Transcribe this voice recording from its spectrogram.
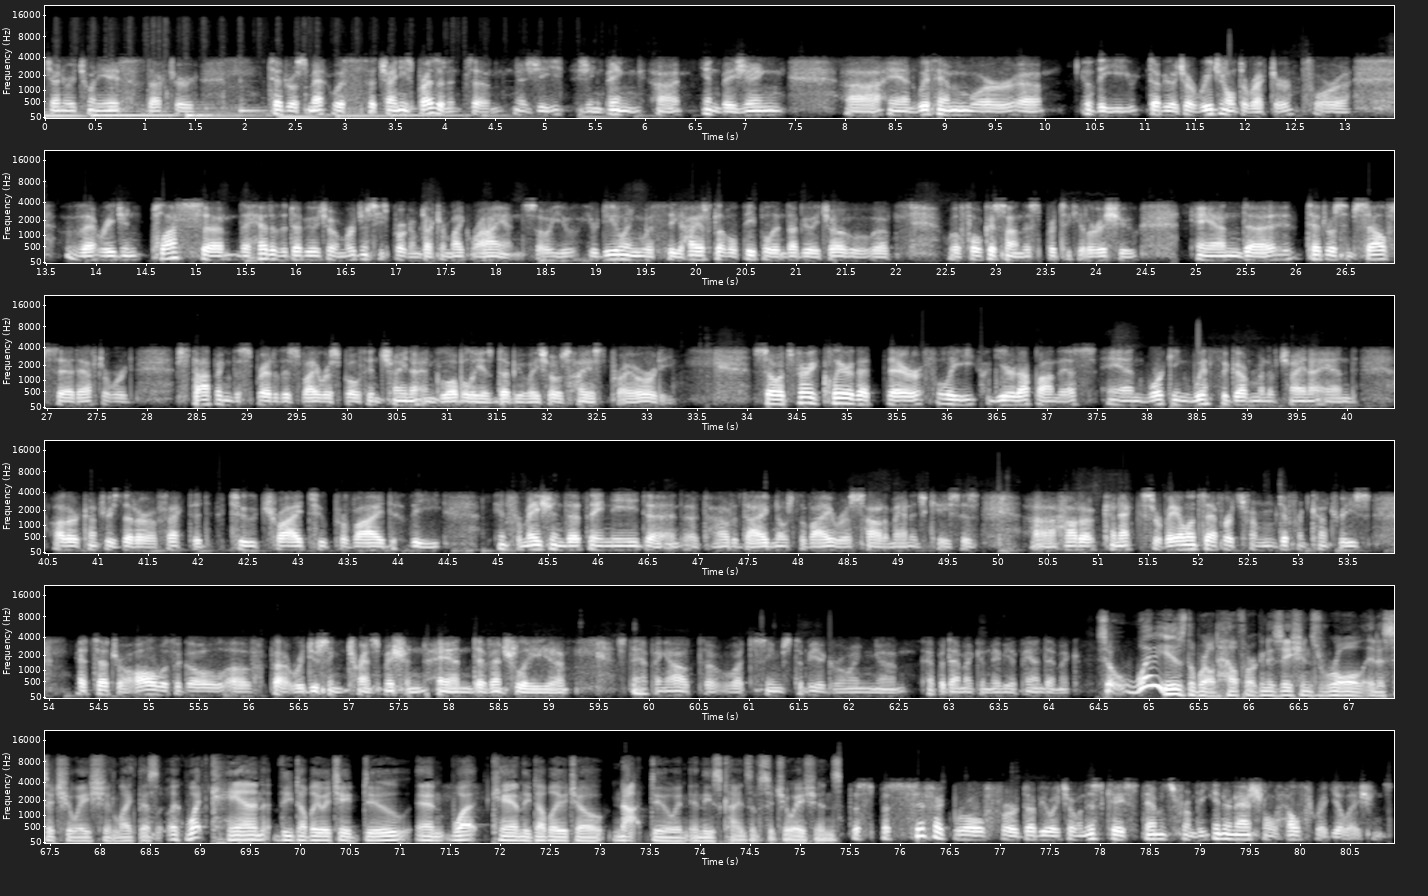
January 28th, Dr. Tedros met with the Chinese president um, Xi Jinping uh, in Beijing, uh, and with him were uh, the WHO regional director for uh, that region, plus uh, the head of the WHO emergencies program, Dr. Mike Ryan. So you, you're dealing with the highest level people in WHO who uh, will focus on this particular issue. And uh, Tedros himself said afterward, stopping the spread of this virus both in China and globally is WHO's highest priority. So it's very clear that they're fully geared up on this and working with the government of China and other countries that are affected to try to provide the information that they need, and uh, how to diagnose the virus, how to manage cases, uh, how to connect surveillance efforts from different countries, etc., all with the goal of uh, reducing transmission and eventually uh, stamping out uh, what seems to be a growing um, epidemic and maybe a pandemic. So, what is the World Health Organization's role in a situation like this? Like, what can the WHO do, and what can the WHO not do in, in these kinds of situations? The specific role for WHO in this case stems from the international health regulations.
